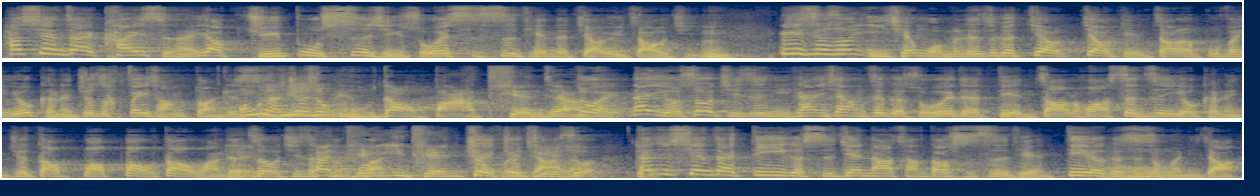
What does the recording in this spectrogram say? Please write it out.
他现在开始呢要局部试行所谓十四天的教育召集，嗯，意思是说以前我们的这个教教点招的部分，有可能就是非常短的时间，可能就是五到八天这样。对，那有时候其实你看像这个所谓的点招的话，甚至有可能你就到报报道完了之后，其实半天一天就就结束了。但是现在第一个时间拉长到十四天，第二个是什么？你知道？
